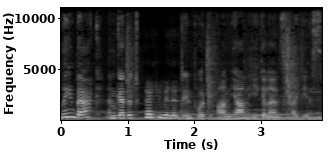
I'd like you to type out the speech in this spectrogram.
lean back and get a 30 minute input on Jan Egeland's ideas.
